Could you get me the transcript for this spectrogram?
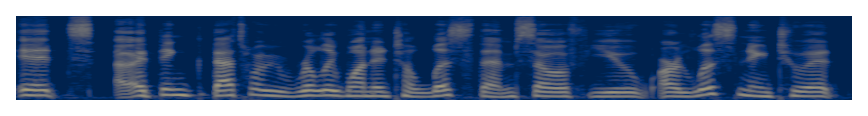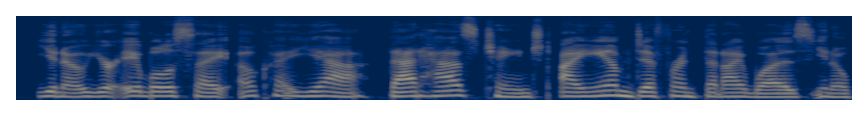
it's i think that's why we really wanted to list them. So if you are listening to it you know you're able to say okay yeah that has changed. I am different than i was you know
